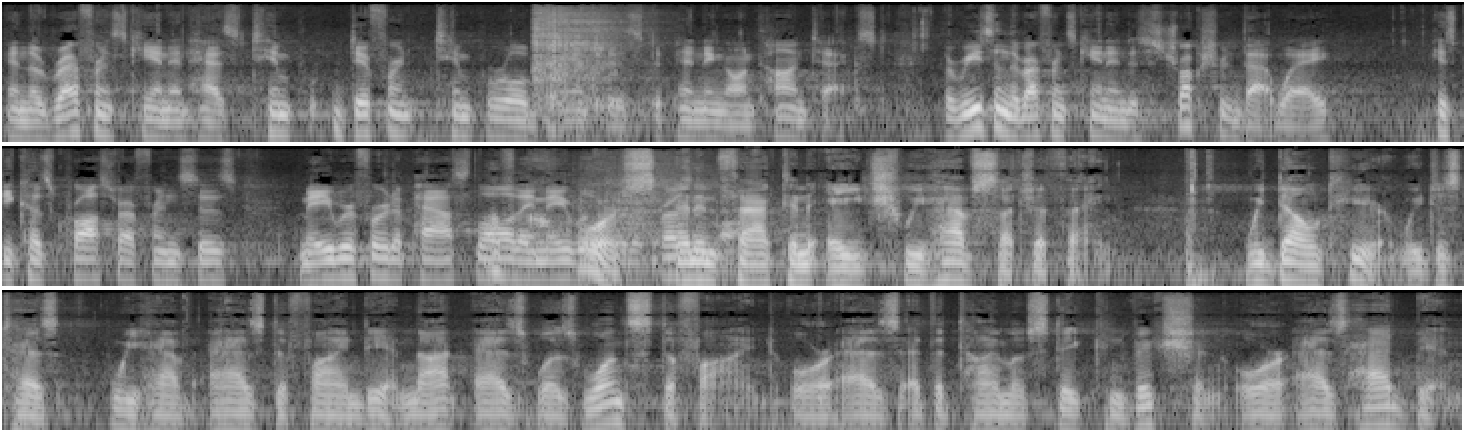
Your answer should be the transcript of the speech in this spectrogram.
And the reference canon has temp- different temporal branches depending on context. The reason the reference canon is structured that way is because cross references may refer to past law, of they may course. refer to present And in law. fact, in H, we have such a thing. We don't here. We just has we have as defined in, not as was once defined, or as at the time of state conviction, or as had been.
